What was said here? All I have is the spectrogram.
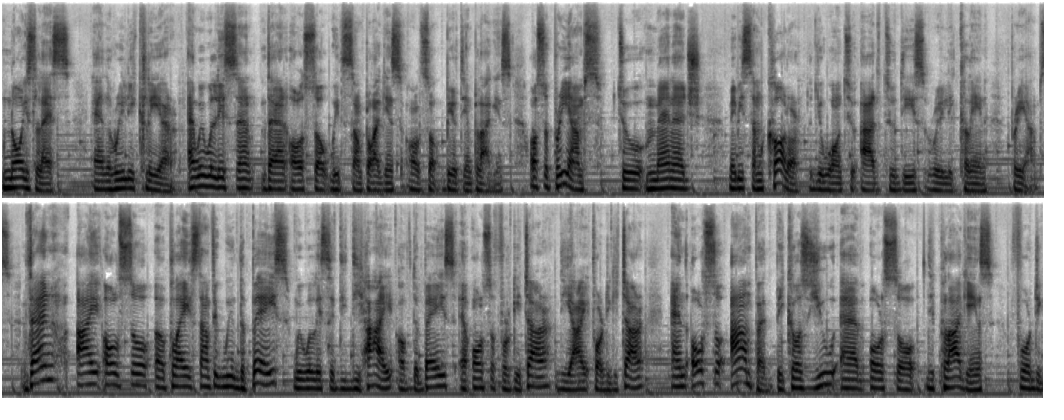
noiseless and really clear. And we will listen then also with some plugins, also built-in plugins. Also preamps to manage maybe some color that you want to add to these really clean preamps. Then I also uh, play something with the bass. We will listen the, the high of the bass and also for guitar, the high for the guitar and also amped because you have also the plugins for the,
